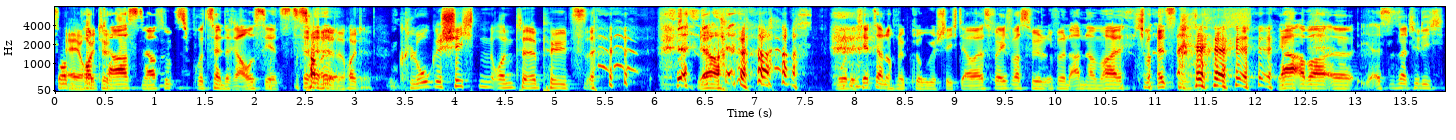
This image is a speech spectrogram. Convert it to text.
vom Ey, Podcast, ja, 50% raus jetzt. Was haben wir denn heute? Klogeschichten und äh, Pilz. ja. Oder ich hätte ja noch eine Klo-Geschichte, aber das ist vielleicht was für, für ein andermal. Ich weiß nicht. ja, aber äh, es ist natürlich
